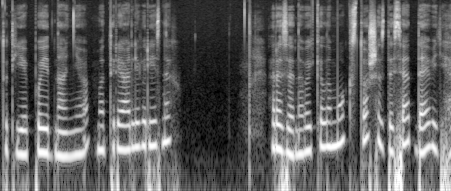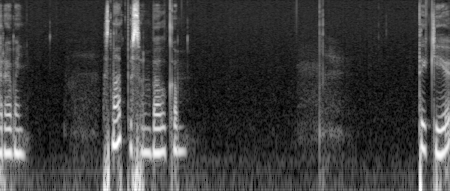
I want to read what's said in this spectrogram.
Тут є поєднання матеріалів різних. Резиновий килимок 169 гривень з надписом Welcome. Такі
